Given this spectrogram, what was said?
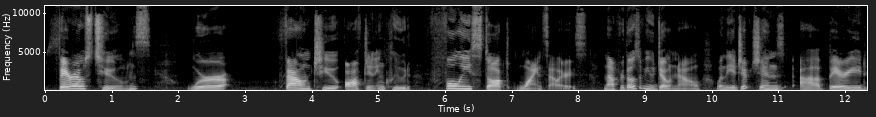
pharaoh's tombs were found to often include fully stocked wine cellars now for those of you who don't know when the egyptians uh, buried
